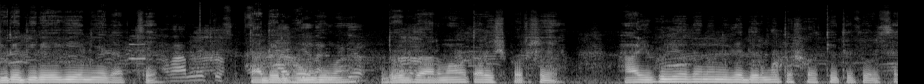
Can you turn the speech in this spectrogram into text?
ধীরে ধীরে এগিয়ে নিয়ে যাচ্ছে। তাদের ভঙ্গিমা, ধৈর্য আর মমতার স্পর্শে হাঁসগুলিও যেন নিজেদের মতো স্বস্তিতে চলছে।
